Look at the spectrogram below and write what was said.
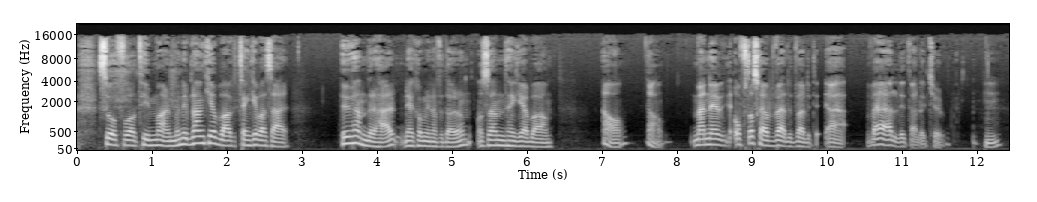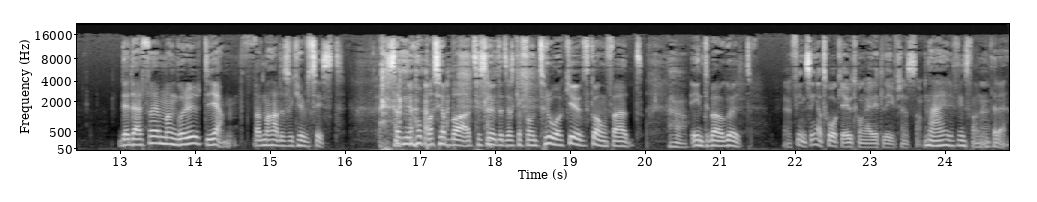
så få timmar. Men ibland kan jag bara tänka bara så här. hur hände det här när jag kom innanför dörren? Och sen tänker jag bara, ja, ja. Men eh, oftast har jag väldigt, väldigt, eh, väldigt, väldigt kul. Mm. Det är därför man går ut igen, för att man hade så kul sist. Så nu hoppas jag bara till slut att jag ska få en tråkig utgång för att Ja. inte behöva gå ut. Det finns inga tråkiga utgångar i ditt liv känns det som. Nej det finns fan Nej. inte det.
